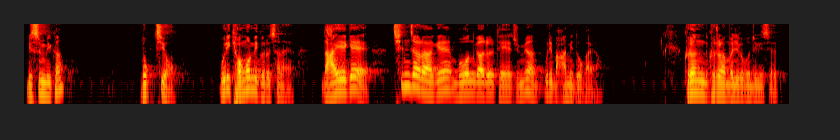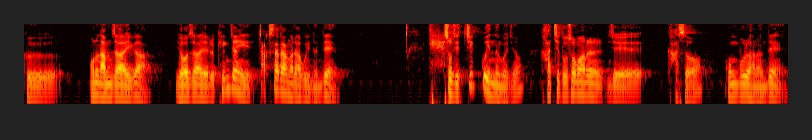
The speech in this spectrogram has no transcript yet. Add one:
믿습니까? 녹지요. 우리 경험이 그렇잖아요. 나에게 친절하게 무언가를 대해주면 우리 마음이 녹아요. 그런 글을 한번 읽어본 적이 있어요. 그 어느 남자아이가 여자애를 굉장히 짝사랑을 하고 있는데 계속 이제 찍고 있는 거죠. 같이 도서관을 이제 가서 공부를 하는데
